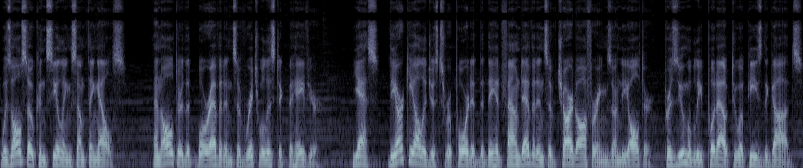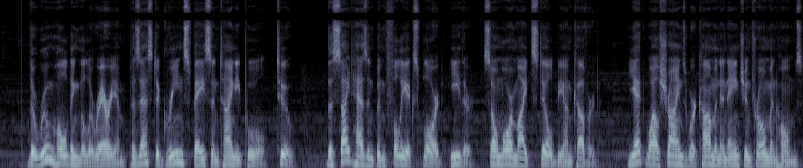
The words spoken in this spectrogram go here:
was also concealing something else. An altar that bore evidence of ritualistic behavior. Yes, the archaeologists reported that they had found evidence of charred offerings on the altar, presumably put out to appease the gods. The room holding the lararium possessed a green space and tiny pool, too. The site hasn't been fully explored, either, so more might still be uncovered. Yet while shrines were common in ancient Roman homes,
